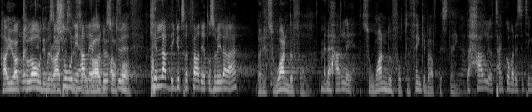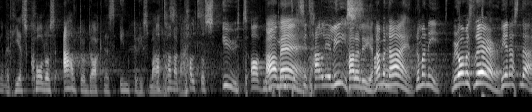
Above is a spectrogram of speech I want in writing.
how you are clothed in the righteousness of God and so forth. kledd i Guds rettferdighet osv. But it's wonderful. Men det er herlig. It's wonderful to think about this thing. Det er herlig å tenke over disse tingene. That He has called us out of darkness into His At marvelous han har light. kalt oss ut av Amen. mørket til sitt herlige lys. Hallelujah. Number nine. Nummer ni. We're almost there. Vi er nesten der.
